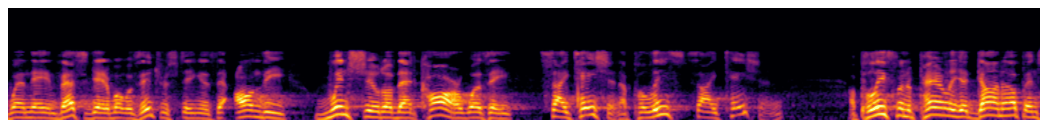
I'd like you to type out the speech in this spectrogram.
when they investigated, what was interesting is that on the windshield of that car was a citation, a police citation. A policeman apparently had gone up and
